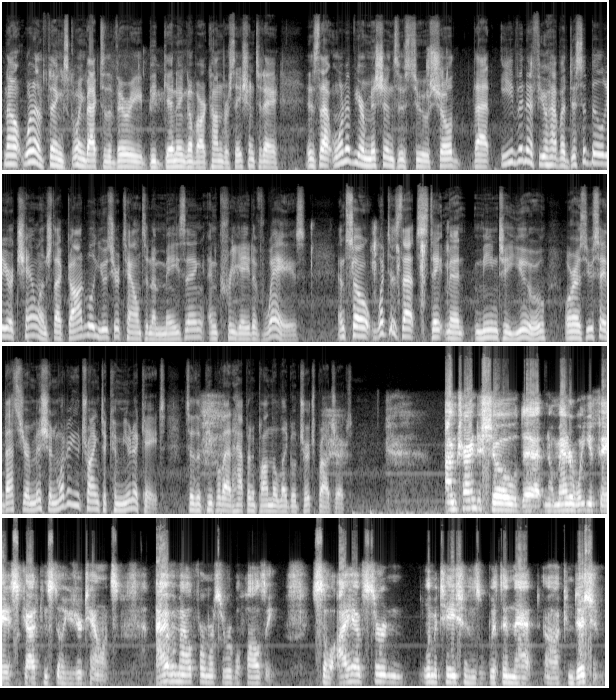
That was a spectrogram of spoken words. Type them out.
Now, one of the things, going back to the very beginning of our conversation today, is that one of your missions is to show that even if you have a disability or challenge, that God will use your talents in amazing and creative ways. And so, what does that statement mean to you? Or, as you say, that's your mission. What are you trying to communicate to the people that happen upon the Lego Church Project? I'm trying to show that no matter what you face, God can still use your talents. I have a mild form of cerebral palsy, so I have certain limitations within that uh, condition.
